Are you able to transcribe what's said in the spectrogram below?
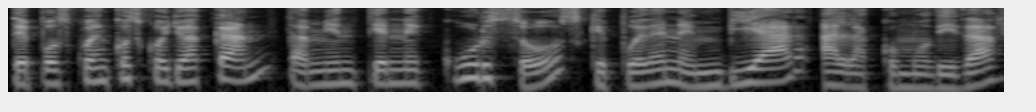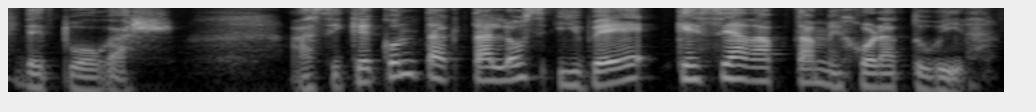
Tepozcuencos Coyoacán también tiene cursos que pueden enviar a la comodidad de tu hogar. Así que contáctalos y ve qué se adapta mejor a tu vida.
